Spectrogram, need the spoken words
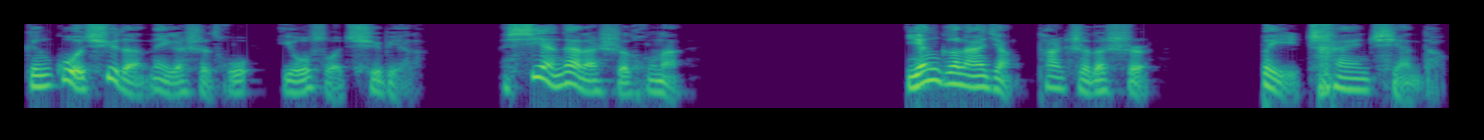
跟过去的那个使徒有所区别了。现在的使徒呢，严格来讲，它指的是被差遣的，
